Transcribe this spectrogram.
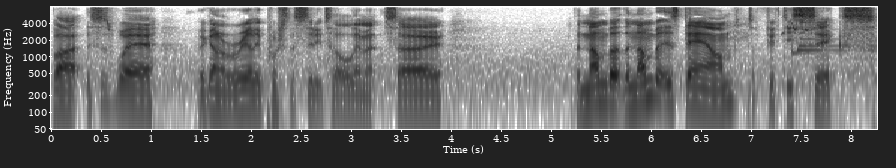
but this is where we're going to really push the city to the limit. So, the number the number is down to 56.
